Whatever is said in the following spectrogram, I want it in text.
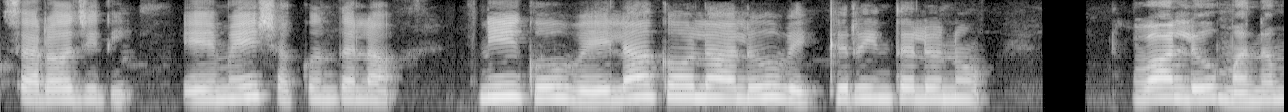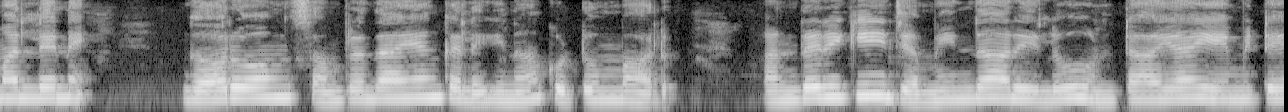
సరోజిని ఏమే శకుంతల నీకు వేలాకోలాలు వెక్కిరింతలును. వాళ్ళు మనమల్లెనే గౌరవం సంప్రదాయం కలిగిన కుటుంబాలు. అందరికీ జమీందారీలు ఉంటాయా ఏమిటే?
